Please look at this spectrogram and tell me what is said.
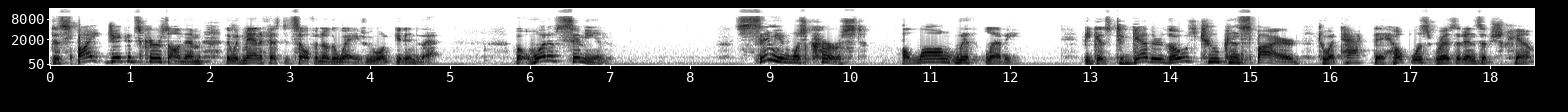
despite Jacob's curse on them that would manifest itself in other ways. We won't get into that. But what of Simeon? Simeon was cursed along with Levi because together those two conspired to attack the helpless residents of Shechem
